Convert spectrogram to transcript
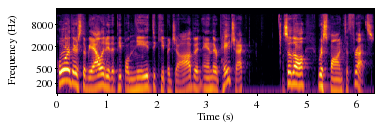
Or there's the reality that people need to keep a job and, and their paycheck, so they'll respond to threats.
